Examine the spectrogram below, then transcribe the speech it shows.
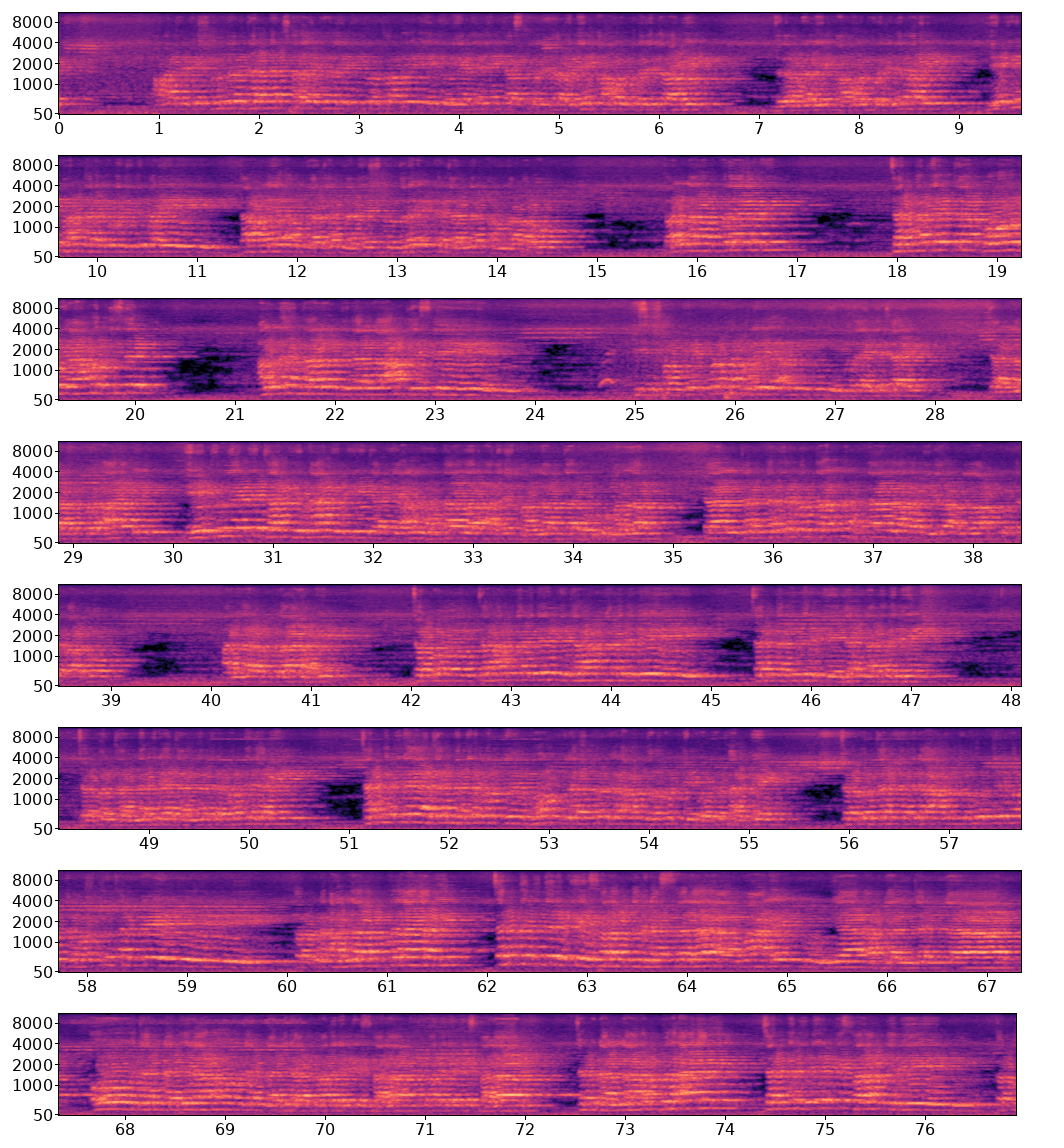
আমাদেরকে সুন্দর জান্নাত সাজাতে হলে কি করতে হবে এই দুনিয়াতে নেক কাজ করে যেতে হবে নেক আমল করে যেতে হবে যদি আমরা নেক আমল করে যেতে পারি নেকি ভান্ডার করে দিতে পারি। তাহলে একটা বড় নিয়ামত দিয়েছেন আল্লাহ তাআলা দিদার লাভ দিয়েছেন। কিছু সংক্ষেপ কথা বলে আমি জাহান্নামীদেরকে জাহান্নামে দেবে জান্নাতীদেরকে জান্নাতে দেবে যখন জান্নাতীরা জান্নাতের মধ্যে যাবে জান্নাতীরা জান্নাতের মধ্যে ভোগ বিলাস করে আনন্দ করতে বসে থাকবে যখন জান্নাতীরা আনন্দ করতে মধ্যে মস্ত থাকবে তখন আল্লাহ রাব্বুল আলামিন জান্নাতীদেরকে সালাম দেবেন আসসালামু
